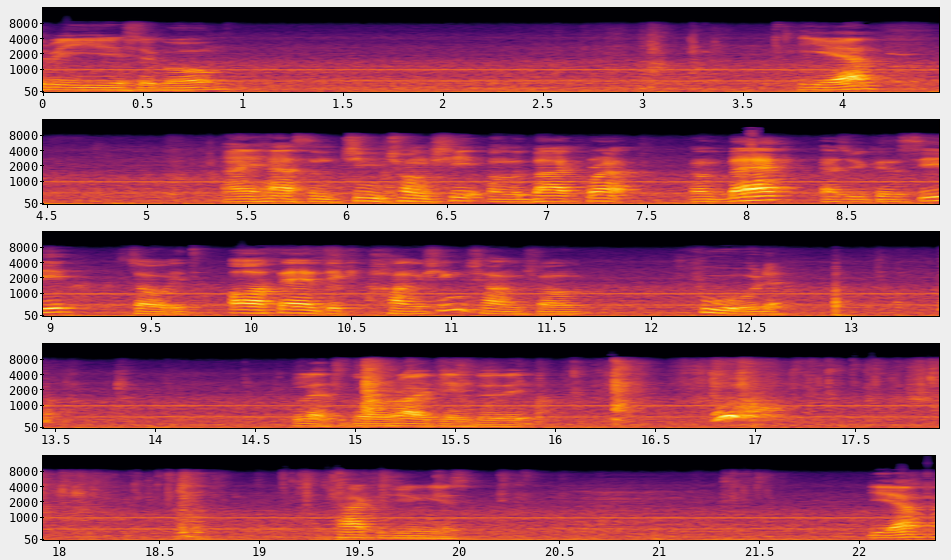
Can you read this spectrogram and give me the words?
three years ago. Yeah. I have some ching chong shit on the back on the back as you can see. So it's authentic Hang Xing Chong food. Let's go right into it. Packaging is yeah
